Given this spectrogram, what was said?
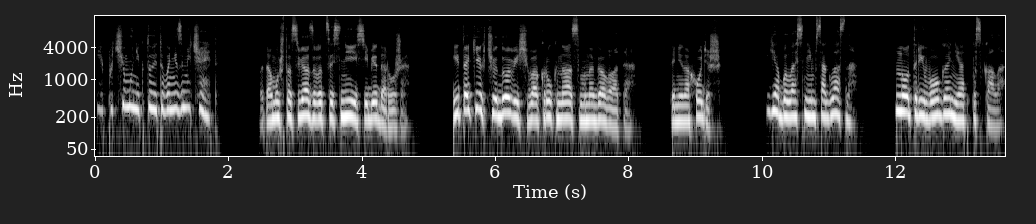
И почему никто этого не замечает? Потому что связываться с ней себе дороже. И таких чудовищ вокруг нас многовато. Ты не находишь? Я была с ним согласна, но тревога не отпускала.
